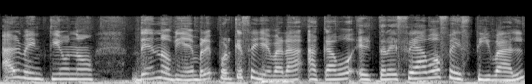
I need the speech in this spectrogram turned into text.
al 21 de noviembre, porque se llevará a cabo el treceavo Festival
